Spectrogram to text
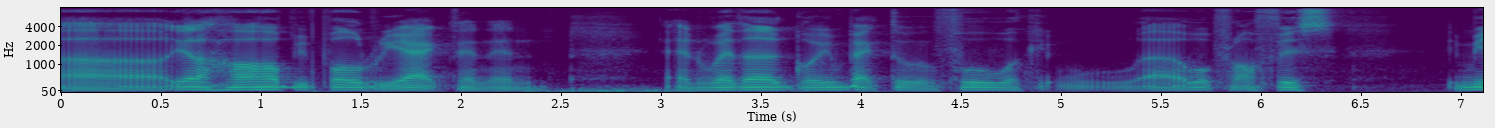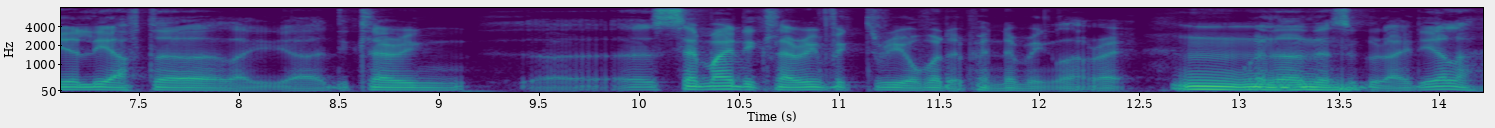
uh you know how, how people react and and and whether going back to full work uh, work from office immediately after like uh, declaring uh, semi declaring victory over the pandemic lah, right? Whether that's a good idea lah.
